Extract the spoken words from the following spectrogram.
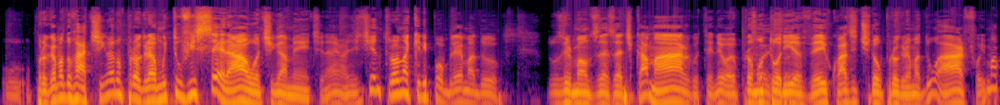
o, o programa do Ratinho era um programa muito visceral antigamente, né? A gente entrou naquele problema do, dos irmãos do Zezé de Camargo, entendeu? A promotoria veio, quase tirou o programa do ar, foi, uma,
